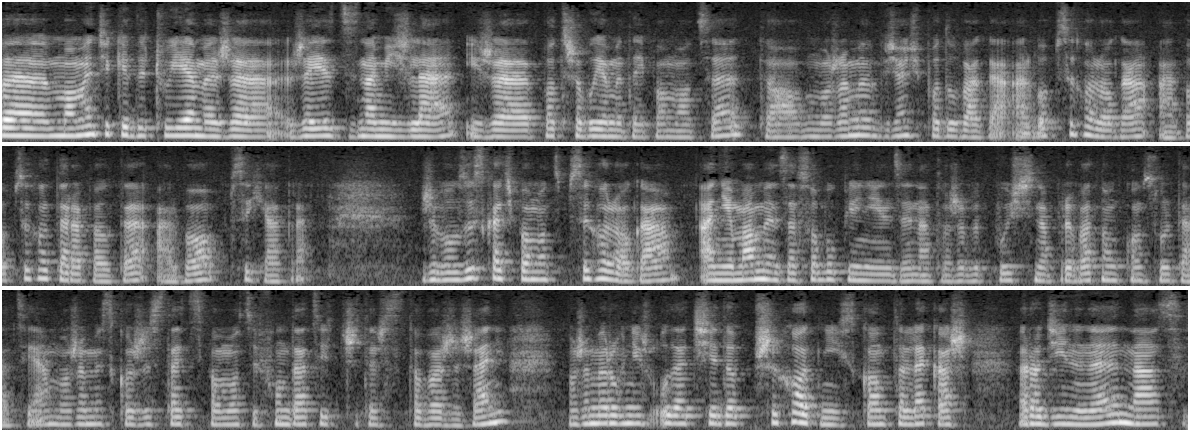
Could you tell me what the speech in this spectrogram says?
w momencie, kiedy czujemy, że, że jest z nami źle i że potrzebujemy tej pomocy, to możemy wziąć pod uwagę albo psychologa, albo psychoterapeutę, albo psychiatrę. Żeby uzyskać pomoc psychologa, a nie mamy zasobu pieniędzy na to, żeby pójść na prywatną konsultację, możemy skorzystać z pomocy fundacji czy też stowarzyszeń. Możemy również udać się do przychodni, skąd lekarz rodzinny nas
